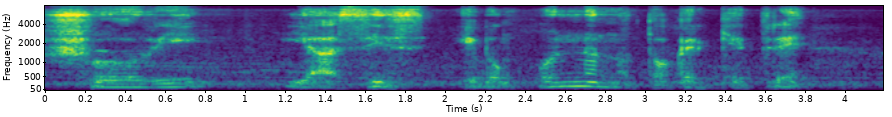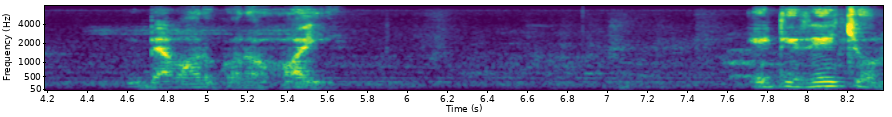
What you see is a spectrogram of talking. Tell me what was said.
সোরিয়াসিস এবং অন্যান্য ত্বকের ক্ষেত্রে ব্যবহার করা হয়। এটি রেচন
